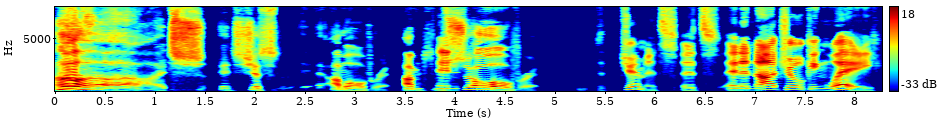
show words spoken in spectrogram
ugh, it's it's just I'm over it. I'm And- so over it. Jim, it's it's in a not joking way.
